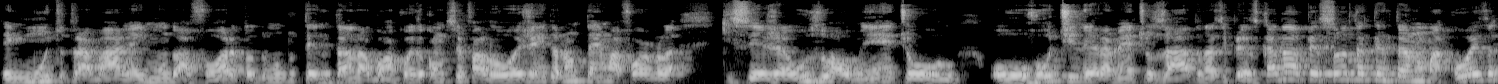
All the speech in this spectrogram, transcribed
Tem muito trabalho aí mundo afora, todo mundo tentando alguma coisa. Como você falou, hoje ainda não tem uma fórmula que seja usualmente ou, ou rotineiramente usado nas empresas. Cada pessoa está tentando uma coisa,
